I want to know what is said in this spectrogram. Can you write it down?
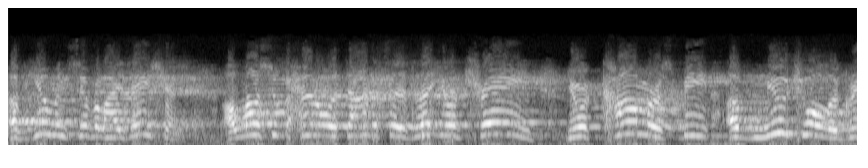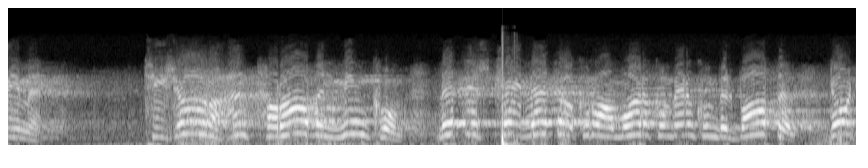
of human civilization. Allah subhanahu wa ta'ala says, let your trade, your commerce be of mutual agreement. تجارة عن تراض منكم let this trade لا تأكلوا أموالكم بينكم بالباطل don't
